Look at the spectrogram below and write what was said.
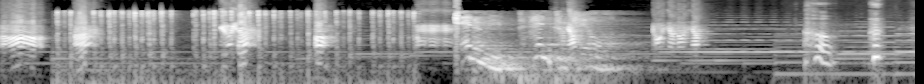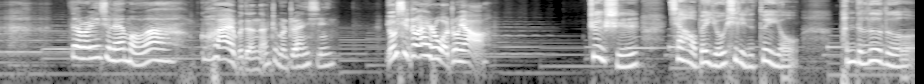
哦，啊？你说啥？哦。Enemy 行，都行都行。哼，哼，在玩英雄联盟啊，怪不得呢，这么专心。游戏重要还是我重要？这时，恰好被游戏里的队友喷的乐乐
